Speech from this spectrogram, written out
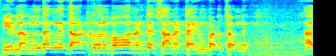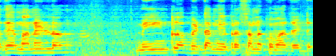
వీళ్ళందరినీ దాటుకొని పోవాలంటే చాలా టైం పడుతుంది. అదే మన ఇళ్ళు మీ ఇంట్లో బిడ్డ మీ ప్రసన్న కుమార్ రెడ్డి.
